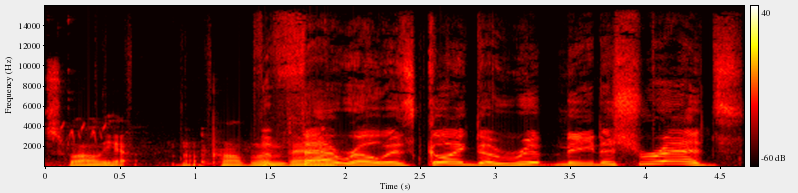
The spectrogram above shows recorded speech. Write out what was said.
as well? Yeah, no The problem there. Pharaoh is going to rip me to shreds.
